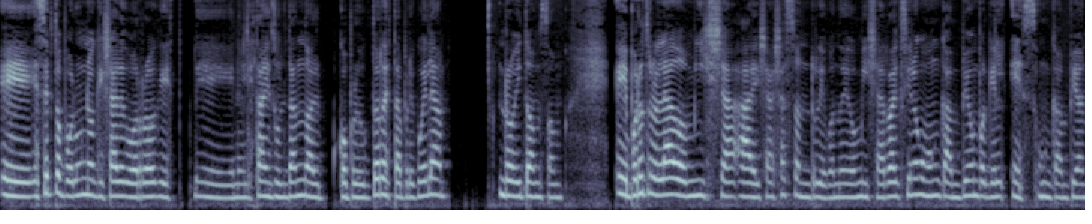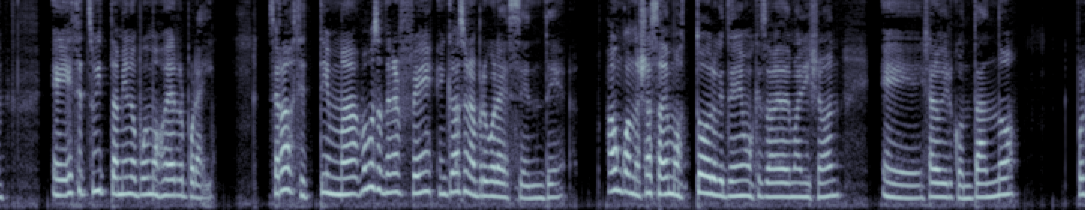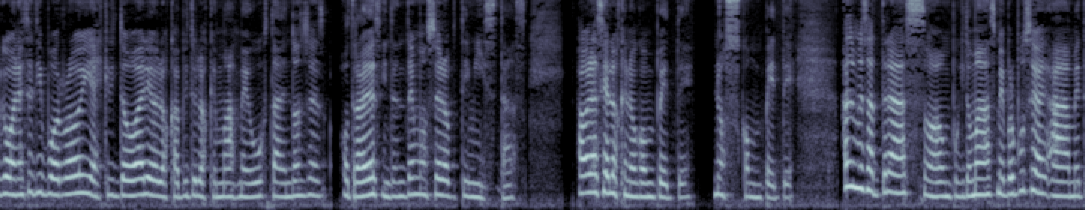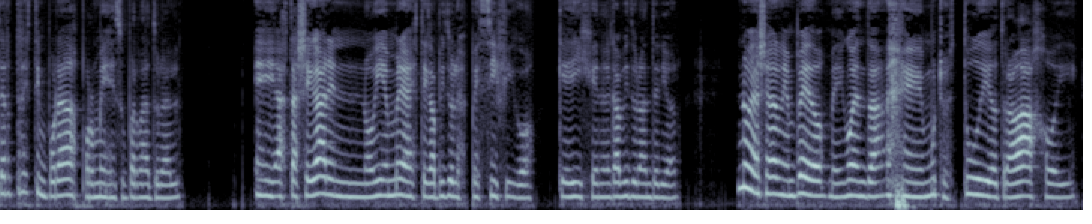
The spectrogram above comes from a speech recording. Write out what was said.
Eh, excepto por uno que ya le borró, que eh, en el que estaba insultando al coproductor de esta precuela, Robbie Thompson. Por otro lado, Milla, ay, ya, ya sonríe cuando digo Milla, reaccionó como un campeón porque él es un campeón. este tweet también lo podemos ver por ahí. Cerrado este tema, vamos a tener fe en que va a ser una precuela decente. Aun cuando ya sabemos todo lo que tenemos que saber de Mary John, ya lo voy a ir contando. Porque bueno, este tipo Roy ha escrito varios de los capítulos que más me gustan, entonces otra vez intentemos ser optimistas. Ahora sí a los que no compete, nos compete. Hace un mes atrás, o un poquito más, me propuse a meter tres temporadas por mes de Supernatural. Eh, hasta llegar en noviembre a este capítulo específico que dije en el capítulo anterior. No voy a llegar ni en pedo, me di cuenta. mucho estudio, trabajo y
